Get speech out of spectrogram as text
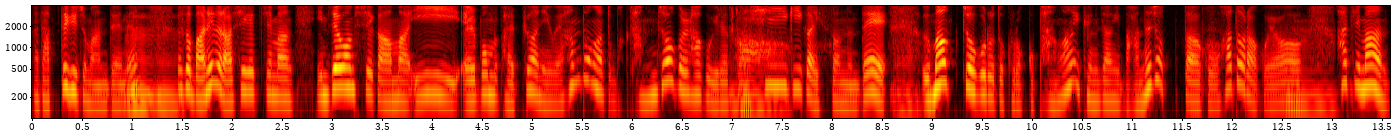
납득이 좀 안 되는. 음, 음. 그래서 많이들 아시겠지만 임재범 씨가 아마 이 앨범을 발표한 이후에 한동안 또 막 잠적을 하고 이랬던 아. 시기가 있었는데 어. 음악적으로도 그렇고 방황이 굉장히 많으셨다고 하더라고요. 음. 하지만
